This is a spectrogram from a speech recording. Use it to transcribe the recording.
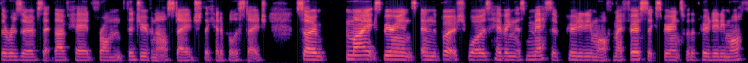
the reserves that they've had from the juvenile stage, the caterpillar stage. So my experience in the bush was having this massive puriri moth, my first experience with a puriri moth,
